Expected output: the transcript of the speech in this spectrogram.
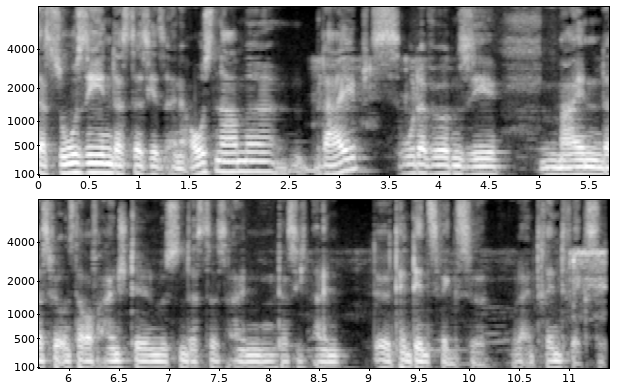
das so sehen, dass das jetzt eine Ausnahme bleibt? Oder würden Sie meinen, dass wir uns darauf einstellen müssen, dass das ein, dass sich ein äh, Tendenzwechsel oder ein Trendwechsel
